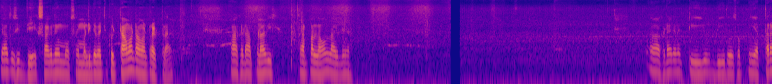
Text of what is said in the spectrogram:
ਤੇ ਆ ਤੁਸੀਂ ਦੇਖ ਸਕਦੇ ਹੋ, ਮੁਕਤਸਰ ਮੰਡੀ ਦੇ ਵਿੱਚ ਕੋਈ ਟਾਵਾਂ ਟਾਵਾਂ ਟਰੈਕਟਰ ਹੈ ਆ ਖੜਾ ਆਪਣਾ ਵੀ, ਆਪਾਂ ਲਾਉਣ ਲੱਗਦੇ ਆ ਆ ਖੜਾ ਕਹਿੰਦੇ TU B275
